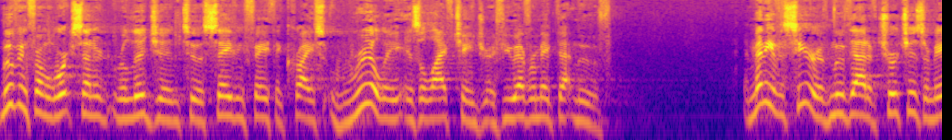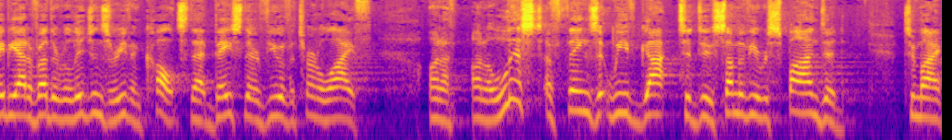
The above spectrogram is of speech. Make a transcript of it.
Moving from a work centered religion to a saving faith in Christ really is a life changer if you ever make that move. And many of us here have moved out of churches or maybe out of other religions or even cults that base their view of eternal life on a, on a list of things that we've got to do. Some of you responded to my,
